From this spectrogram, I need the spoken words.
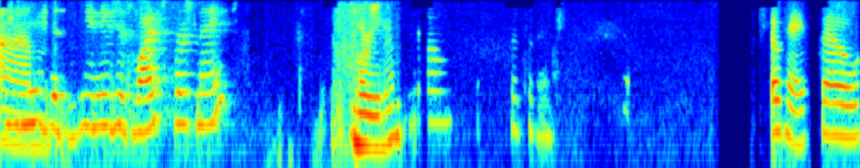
Do you, um, need the, do you need his wife's first name? Marina. no, that's okay. Okay, so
